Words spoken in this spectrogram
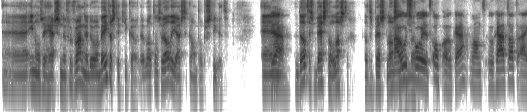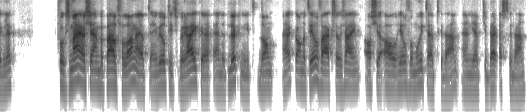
uh, in onze hersenen vervangen door een beter stukje code, wat ons wel de juiste kant op stuurt. En ja. dat is best wel lastig. Dat is best lastig. Maar hoe spoor je het op ook, hè? Want hoe gaat dat eigenlijk? Volgens mij, als je een bepaald verlangen hebt en je wilt iets bereiken en het lukt niet, dan hè, kan het heel vaak zo zijn als je al heel veel moeite hebt gedaan en je hebt je best gedaan,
